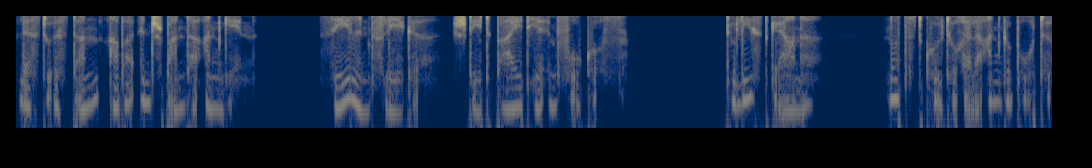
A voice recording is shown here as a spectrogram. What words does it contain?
lässt du es dann aber entspannter angehen. Seelenpflege steht bei dir im Fokus. Du liest gerne, nutzt kulturelle Angebote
